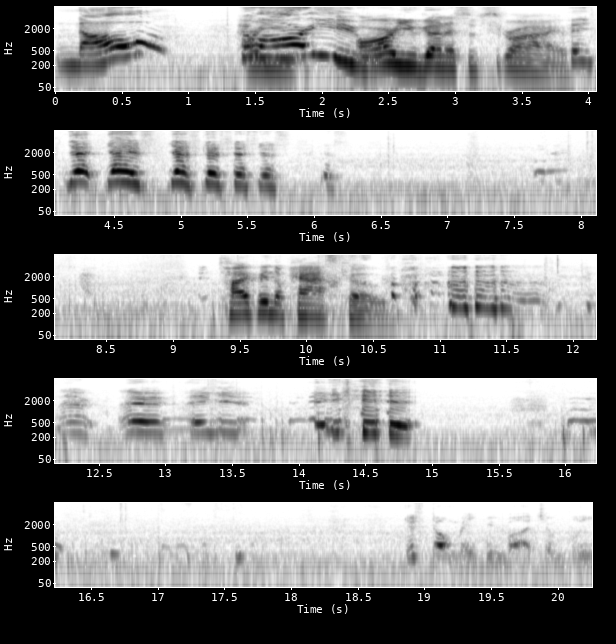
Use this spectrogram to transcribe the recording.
No. Who Are are you- you? Are you gonna subscribe? Yes, yes, yes, yes, yes, yes, yes. Type in the passcode. there, there, thank you, thank Just don't make me watch them, please.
